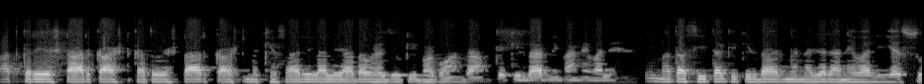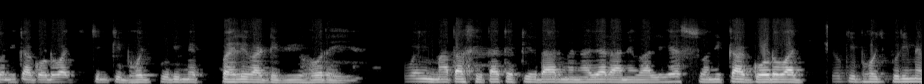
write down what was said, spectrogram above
बात करें स्टार कास्ट का तो स्टार कास्ट में खेसारी लाल यादव है, जो कि भगवान राम के किरदार निभाने वाले हैं। माता सीता के किरदार में नज़र आने वाली है सोनिका गोडवा, जिनकी भोजपुरी में पहली बार डिब्यू हो रही है। वही माता सीता के किरदार में नज़र आने वाली है सोनिका गोडवा, जो कि भोजपुरी में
